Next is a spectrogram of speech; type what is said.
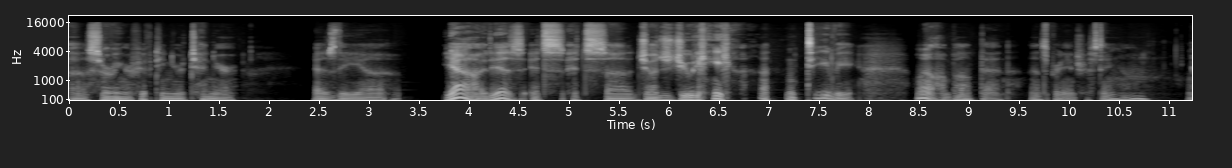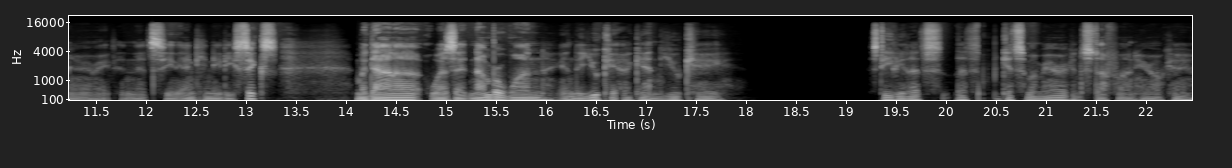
uh, serving her 15-year tenure as the. Uh, yeah, it is. It's it's uh, Judge Judy on TV. Well, about that? That's pretty interesting. Huh? All right, and let's see. 1986, Madonna was at number one in the UK. Again, UK Stevie, let's let's get some American stuff on here, okay?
